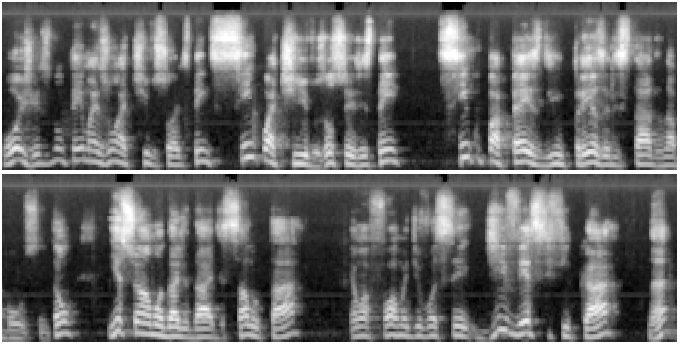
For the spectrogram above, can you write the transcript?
hoje eles não têm mais um ativo só, eles têm cinco ativos, ou seja, eles têm cinco papéis de empresa listada na bolsa. Então, isso é uma modalidade salutar, é uma forma de você diversificar, né?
